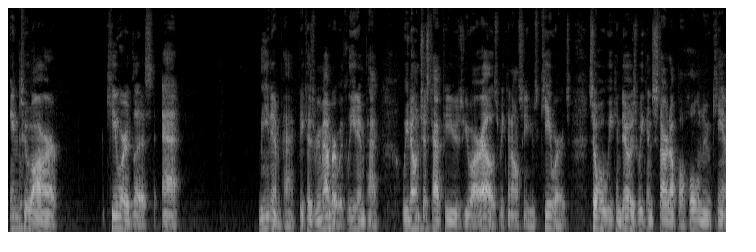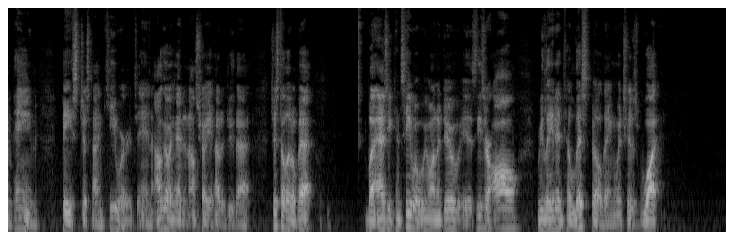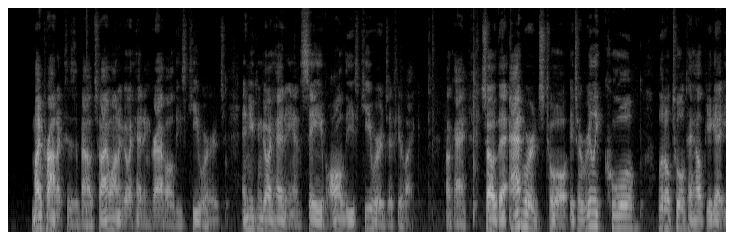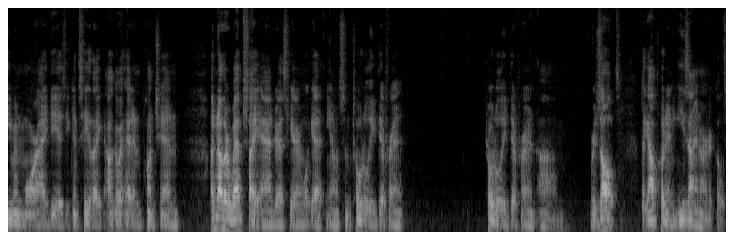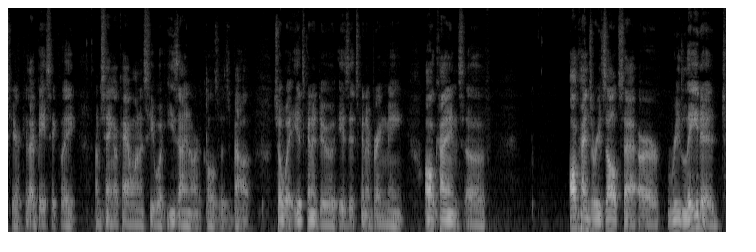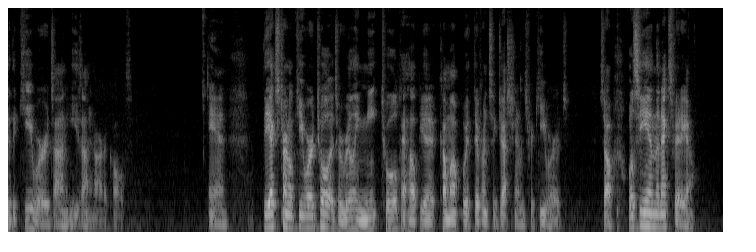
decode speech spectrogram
into our keyword list at LeadImpact because remember with LeadImpact we don't just have to use URLs, we can also use keywords. So what we can do is we can start up a whole new campaign based just on keywords. And I'll go ahead and I'll show you how to do that just a little bit. But as you can see, what we want to do is these are all related to list building, which is what my product is about. So I want to go ahead and grab all these keywords. And you can go ahead and save all these keywords if you like. Okay, so the AdWords tool, it's a really cool little tool to help you get even more ideas. You can see like, I'll go ahead and punch in another website address here and we'll get, you know, some totally different, totally different um, results. Like I'll put in EzineArticles here because I basically, I'm saying, okay, I want to see what EzineArticles is about. So what it's going to do is it's going to bring me all kinds of all kinds of results that are related to the keywords on EzineArticles. And the external keyword tool, it's a really neat tool to help you come up with different suggestions for keywords. So we'll see you in the next video.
